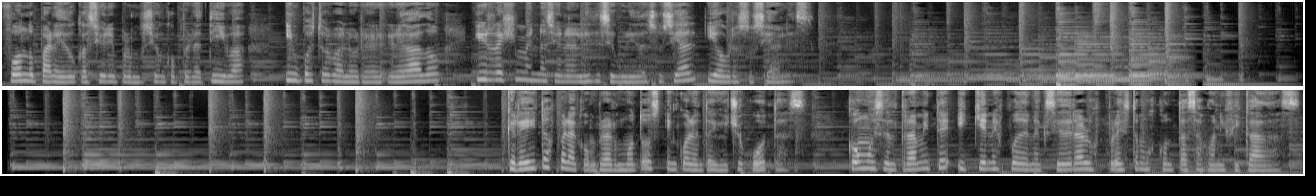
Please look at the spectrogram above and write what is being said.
Fondo para Educación y Promoción Cooperativa, impuesto al valor agregado y regímenes nacionales de seguridad social y obras sociales. Créditos para comprar motos en 48 cuotas. ¿Cómo es el trámite y quiénes pueden acceder a los préstamos con tasas bonificadas?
